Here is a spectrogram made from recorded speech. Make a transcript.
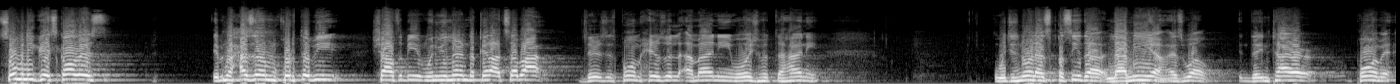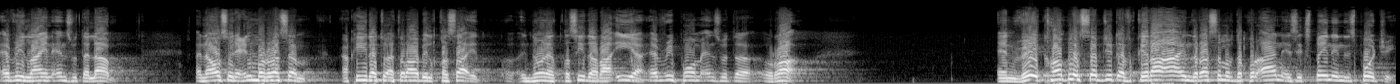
So many great scholars, Ibn Hazm, Qurtubi, Shatibi, when we learn the Qiraat Sab'a, there's this poem, Hirzul Amani wa Wajhul Tahani, which is known as Qasida Lamia as well. The entire poem, every line ends with a lam. And also in Ilm al-Rasam, Aqidatu Atrab al-Qasaid, known as Qasida Ra'iya. Every poem ends with a Ra. And very complex subject of Qira'ah in the Rasam of the Quran is explained in this poetry.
